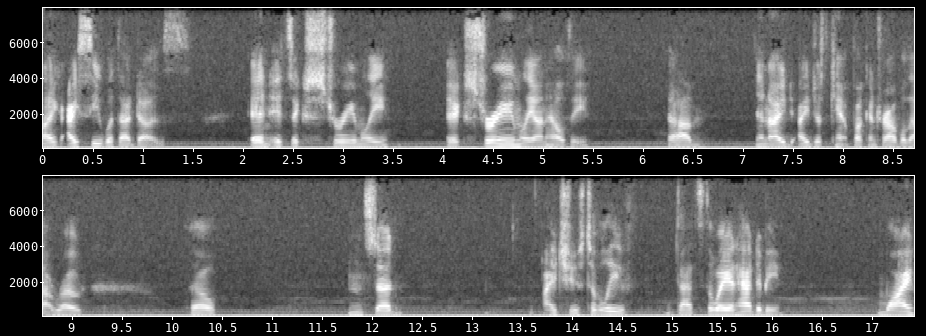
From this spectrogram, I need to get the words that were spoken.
like I see what that does. And it's extremely extremely unhealthy. Um and I I just can't fucking travel that road. So instead, I choose to believe that's the way it had to be. Why?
